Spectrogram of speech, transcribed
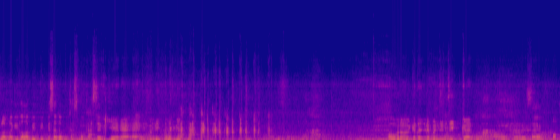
Belum lagi kalau lebih tipis ada bekas-bekasnya di iya kuning kuning obrolan kita jadi menjijikan. Teori sempak.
